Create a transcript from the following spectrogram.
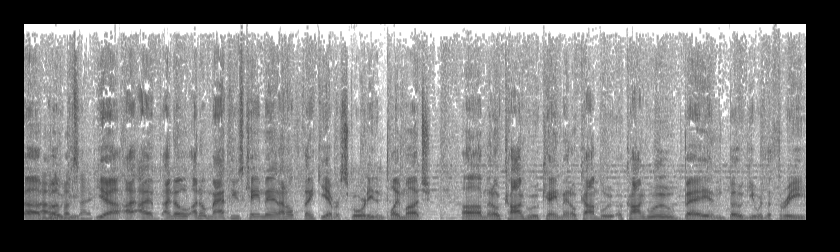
uh, Bogey. Yeah, I, I, I know I know Matthews came in. I don't think he ever scored. He didn't play much. Um, and Okongwu came in. Okongwu, Okongwu, Bey, and Bogey were the three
